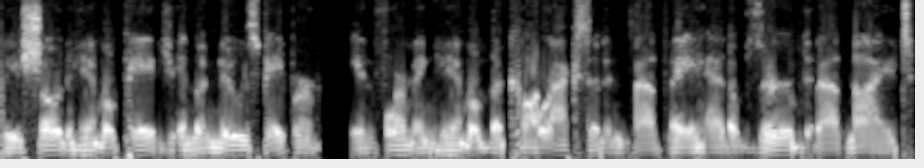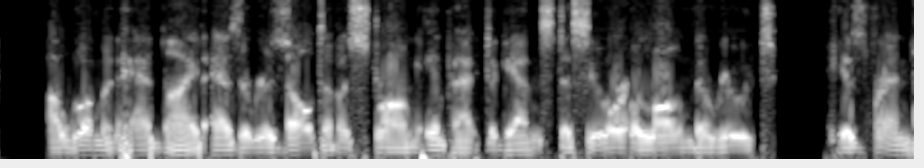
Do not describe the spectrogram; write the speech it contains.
he showed him a page in the newspaper, informing him of the car accident that they had observed that night. A woman had died as a result of a strong impact against a sewer along the route. His friend,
